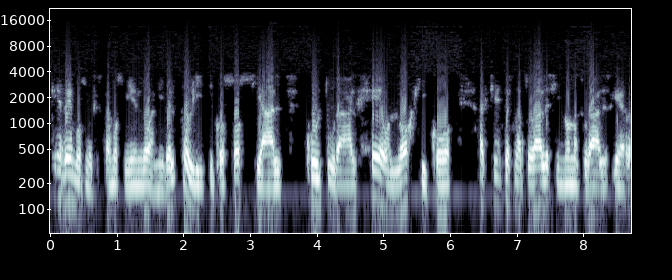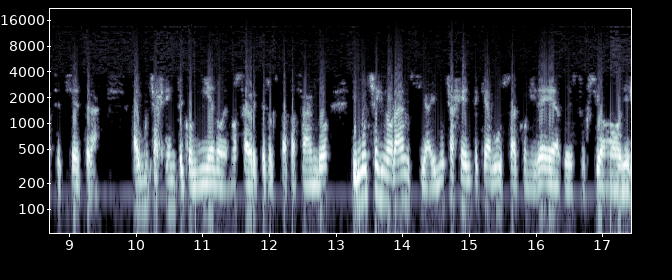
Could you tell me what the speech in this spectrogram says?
qué vemos lo que estamos viendo a nivel político, social, cultural, geológico, accidentes naturales y no naturales, guerras, etcétera. Hay mucha gente con miedo de no saber qué es lo que está pasando y mucha ignorancia y mucha gente que abusa con ideas de destrucción y el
